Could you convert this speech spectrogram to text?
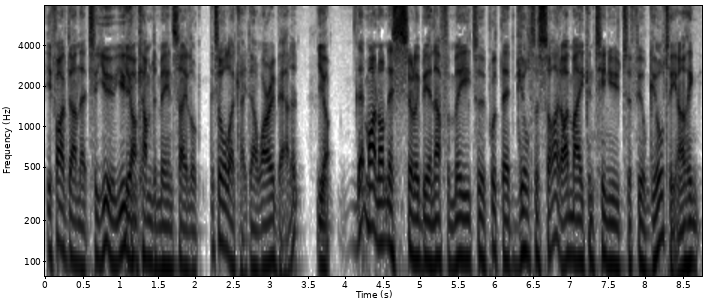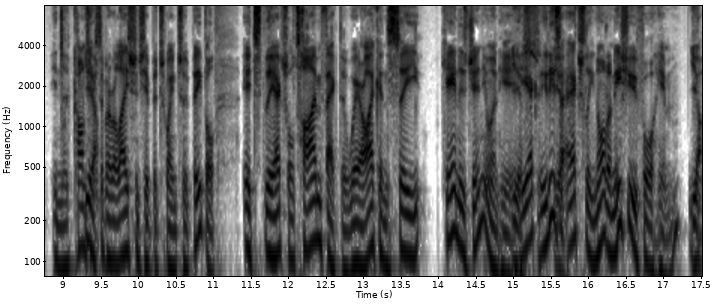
If I've done that to you, you Yep. can come to me and say, "Look, it's all okay. Don't worry about it." Yeah. that might not necessarily be enough for me to put that guilt aside. I may continue to feel guilty. And I think in the context Yeah. of a relationship between two people, it's the actual time factor where I can see Ken is genuine here. He actually, it is Yeah. actually not an issue for him. Yeah.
